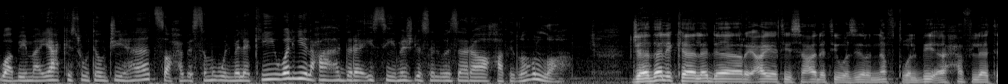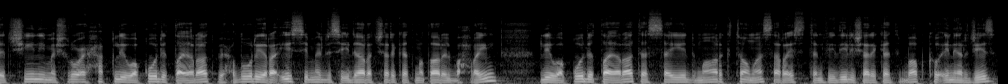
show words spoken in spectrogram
وبما يعكس توجيهات صاحب السمو الملكي ولي العهد رئيس مجلس الوزراء حفظه الله. جاء ذلك لدى رعاية سعادة وزير النفط والبيئة حفل تدشين مشروع حقل وقود الطائرات بحضور رئيس مجلس إدارة شركة مطار البحرين لوقود الطائرات السيد مارك توماس الرئيس التنفيذي لشركة بابكو إنرجيز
